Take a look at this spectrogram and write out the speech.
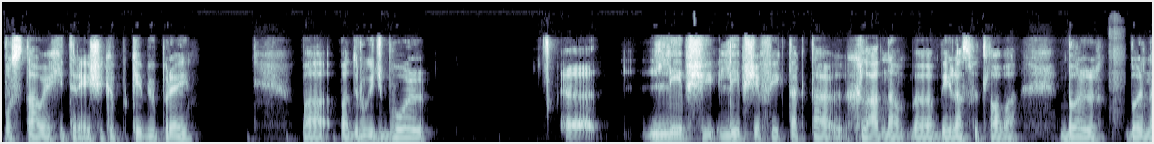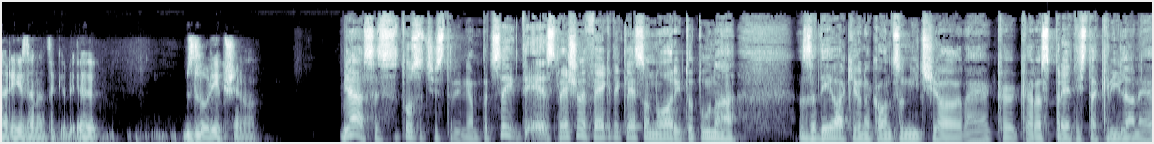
postal je hitrejši, kot je bil prej, pa, pa drugič bolj uh, lepši, lepši efekt, tak, ta hladna uh, bela svetloba, bolj, bolj narezana, tak, uh, zelo lepše. No. Ja, se, se, to se čisto strinjam. Pač sej, te, special efekti, ki so nori, to tu na zadeva, ki jo na koncu ničijo, ki razpre tista krila, ne,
